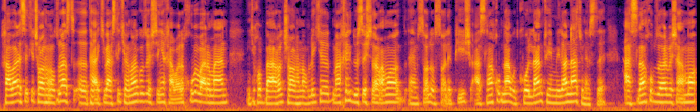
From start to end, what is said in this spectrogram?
خبر رسید که چهار رو از ترکیب اصلی کنار گذاشته. این خبر خوبه برای من. اینکه خب به هر حال چهارهانقلی که من خیلی دوستش دارم اما امسال و سال پیش اصلا خوب نبود. کلا توی میلان نتونسته اصلا خوب ظاهر بشه اما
